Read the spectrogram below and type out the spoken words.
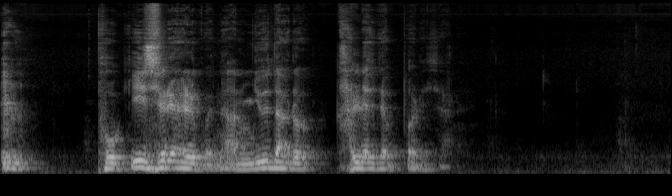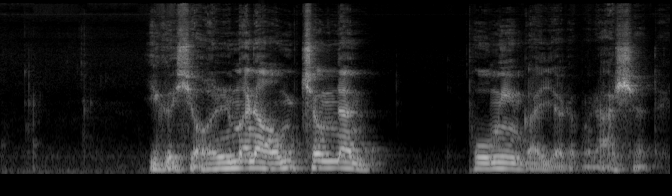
북이스라엘과 남유다로 갈라져 버리잖아요. 이것이 얼마나 엄청난 봉인가 여러분 아셔야 돼요.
